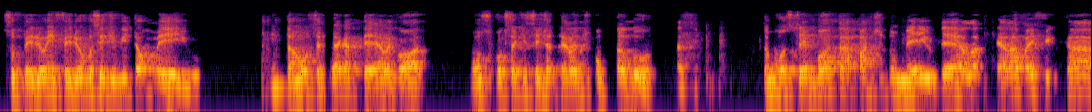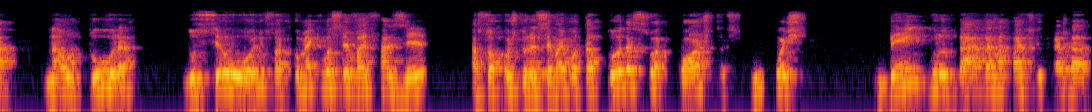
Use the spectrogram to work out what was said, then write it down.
superior ou inferior, você divide ao meio. Então, você pega a tela, igual, vamos supor que isso aqui seja a tela de computador. Assim. Então, você bota a parte do meio dela, ela vai ficar na altura do seu olho. Só que como é que você vai fazer a sua postura? Você vai botar toda a sua costas bem grudada na parte de trás da,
